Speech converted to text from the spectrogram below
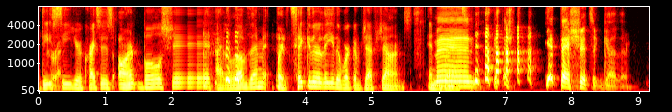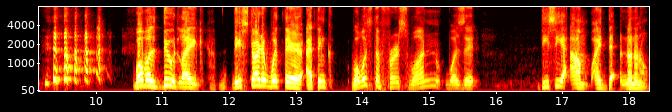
DC, your crises aren't bullshit. I love them, particularly the work of Geoff Johns and Man, get that, get that shit together. What was, dude? Like they started with their. I think what was the first one? Was it DC? Um, I de- no, no, no.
